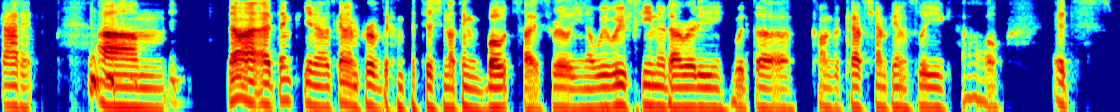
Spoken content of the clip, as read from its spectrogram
Got it. Um, no, I, think you know it's gonna improve the competition. I think both sides really. You know, we we've seen it already with the CONCACAF Champions League. How it's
